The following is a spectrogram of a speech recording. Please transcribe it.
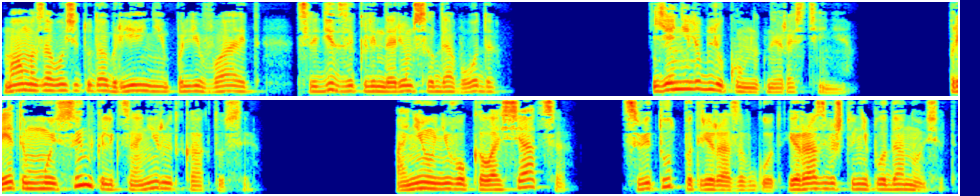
Мама завозит удобрения, поливает, следит за календарем садовода. Я не люблю комнатные растения. При этом мой сын коллекционирует кактусы. Они у него колосятся, цветут по три раза в год и разве что не плодоносят.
